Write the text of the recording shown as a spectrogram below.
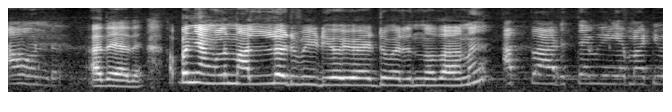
അതെ അതെ. അപ്പം ഞങ്ങൾ നല്ലൊരു വീഡിയോയുമായിട്ട് വരുന്നതാണ്. അപ്പം അടുത്ത വീഡിയോ മാറ്റി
